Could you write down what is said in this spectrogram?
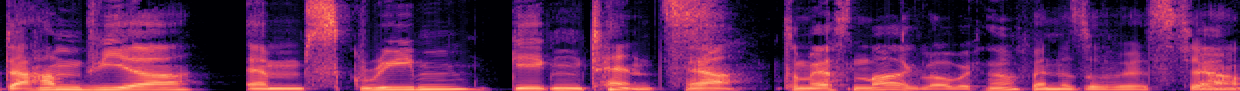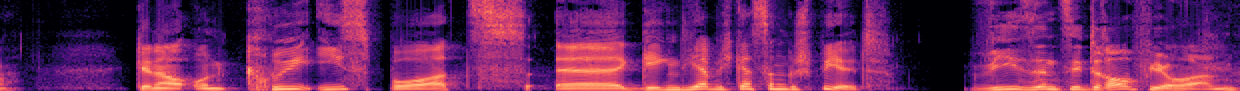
Da haben wir ähm, Scream gegen Tens. Ja, zum ersten Mal, glaube ich, ne? Wenn du so willst, ja. Ja. Genau, und Krü Esports, äh, gegen die habe ich gestern gespielt. Wie sind sie drauf, Johann?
